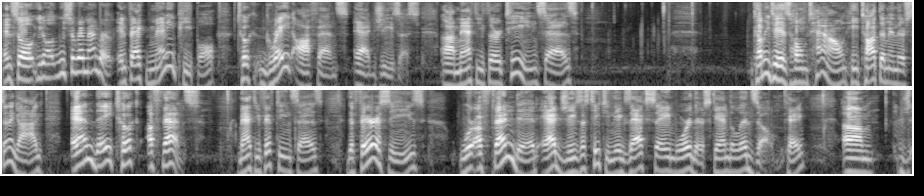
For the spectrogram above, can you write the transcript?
And so, you know, we should remember, in fact, many people took great offense at Jesus. Uh, Matthew 13 says, coming to his hometown, he taught them in their synagogue, and they took offense. Matthew 15 says, the Pharisees were offended at Jesus' teaching. The exact same word there, scandalizo. Okay. Um,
